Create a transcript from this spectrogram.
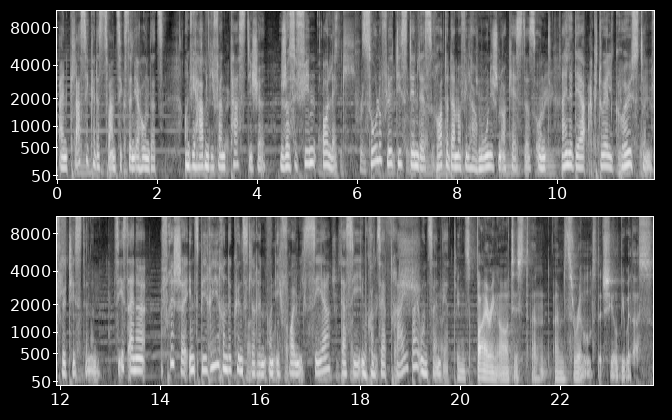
ein Klassiker des 20. Jahrhunderts. Und wir haben die fantastische Josephine Oleg, Soloflötistin des Rotterdamer Philharmonischen Orchesters und eine der aktuell größten Flötistinnen. Sie ist eine frische, inspirierende Künstlerin und ich freue mich sehr, dass sie im Konzert 3 bei uns sein wird. Inspiring artist and I'm thrilled that she'll be with us.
